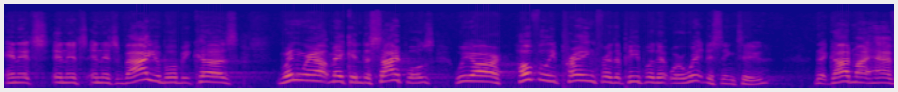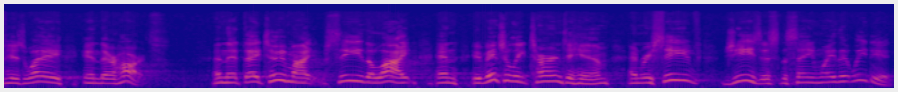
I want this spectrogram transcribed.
And it's, and it's, and it's valuable because when we're out making disciples, we are hopefully praying for the people that we're witnessing to, that God might have his way in their hearts. And that they too might see the light and eventually turn to him and receive Jesus the same way that we did.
